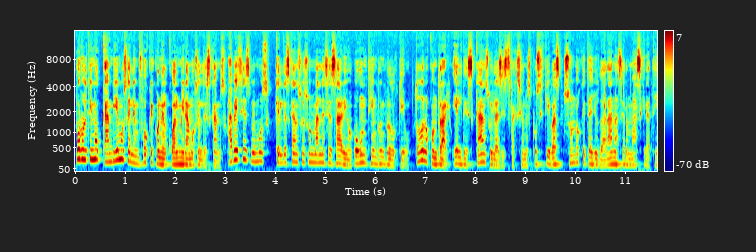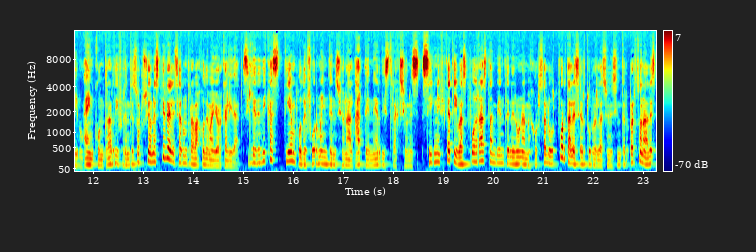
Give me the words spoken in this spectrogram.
Por último, cambiemos el enfoque con el cual miramos el descanso. A veces vemos que el descanso es un mal necesario o un tiempo improductivo. Todo lo contrario, el descanso y las distracciones positivas son lo que te ayudarán a ser más creativo, a encontrar diferentes soluciones y realizar un trabajo de mayor calidad. Si le dedicas tiempo de forma intencional a tener distracciones significativas, podrás también tener una mejor salud, fortalecer tus relaciones interpersonales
